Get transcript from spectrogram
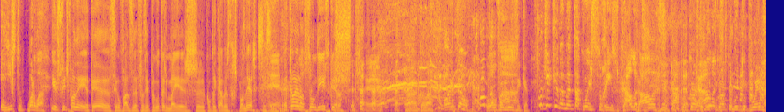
É isto, bora lá. E os filhos podem até ser levados a fazer perguntas meias eh, complicadas de responder. Sim, sim. Então era o som disto que. É. Ah, tá lá. Ou então, Ouve a "Opa, música. Porquê que a mamãe está com este sorriso? Cala-te. Cala-te, tá, porque gosta muito, Cala-te. gosta muito do poema.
